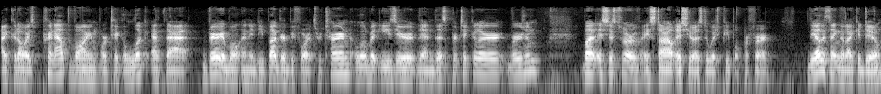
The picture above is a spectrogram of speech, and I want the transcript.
I could always print out the volume or take a look at that variable in a debugger before it's returned. A little bit easier than this particular version but it's just sort of a style issue as to which people prefer. The other thing that I could do,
